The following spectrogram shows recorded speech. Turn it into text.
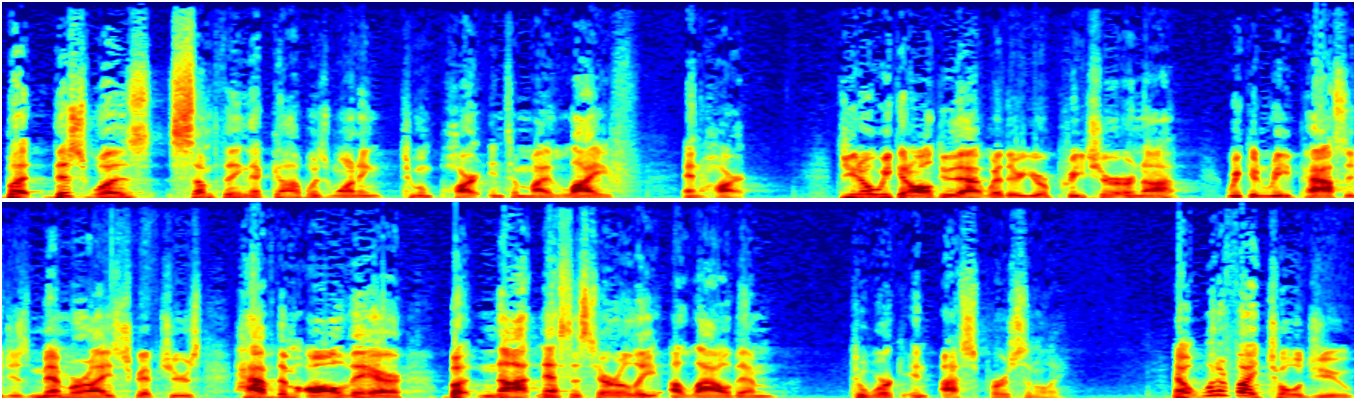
but this was something that God was wanting to impart into my life and heart. Do you know we can all do that, whether you're a preacher or not? We can read passages, memorize scriptures, have them all there, but not necessarily allow them to work in us personally. Now, what if I told you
